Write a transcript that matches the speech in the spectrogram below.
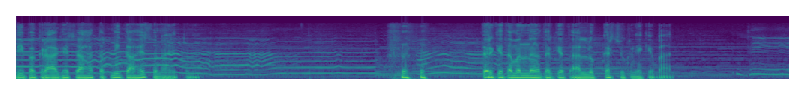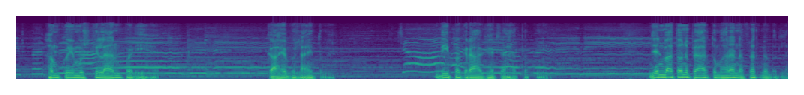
दीपक राग है, चाहत अपनी काहे सुनाए तुम्हें? तर के तमन्ना, तर के ताल्लुक कर चुकने के बाद, हम कोई मुश्किल आन पड़ी है। काहे बुलाए तुम्हें? दीपक राग है चाहत अपनी। जिन बातों ने प्यार तुम्हारा नफरत में बदला,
